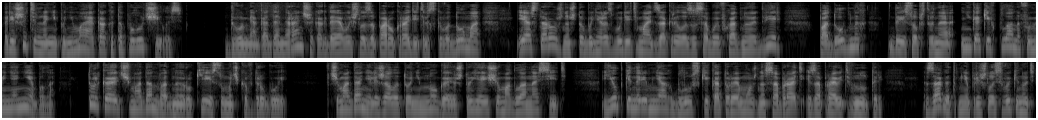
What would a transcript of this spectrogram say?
решительно не понимая, как это получилось. Двумя годами раньше, когда я вышла за порог родительского дома и осторожно, чтобы не разбудить мать, закрыла за собой входную дверь, подобных, да и, собственно, никаких планов у меня не было, только чемодан в одной руке и сумочка в другой. В чемодане лежало то немногое, что я еще могла носить. Юбки на ремнях, блузки, которые можно собрать и заправить внутрь. За год мне пришлось выкинуть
